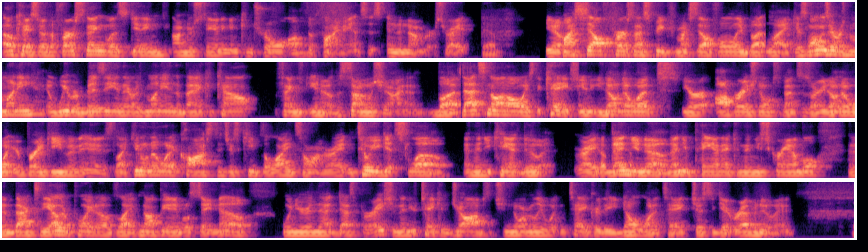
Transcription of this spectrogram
Okay, so the first thing was getting understanding and control of the finances and the numbers, right? Yep. You know, myself personally, I speak for myself only, but like as long as there was money and we were busy and there was money in the bank account, things, you know, the sun was shining. But that's not always the case. You, you don't know what your operational expenses are. You don't know what your break even is. Like you don't know what it costs to just keep the lights on, right? Until you get slow and then you can't do it. Right. Yep. Then you know, then you panic and then you scramble. And then back to the other point of like not being able to say no when you're in that desperation, then you're taking jobs that you normally wouldn't take or that you don't want to take just to get revenue in.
